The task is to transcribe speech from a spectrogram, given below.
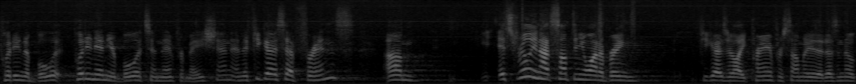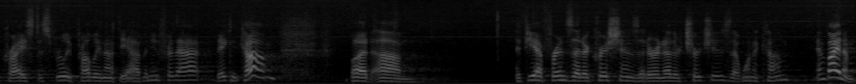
putting, a bullet, putting in your bulletin information. And if you guys have friends, um, it's really not something you want to bring if you guys are like praying for somebody that doesn't know Christ, it's really probably not the avenue for that. They can come. But um, if you have friends that are Christians that are in other churches that want to come, invite them.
